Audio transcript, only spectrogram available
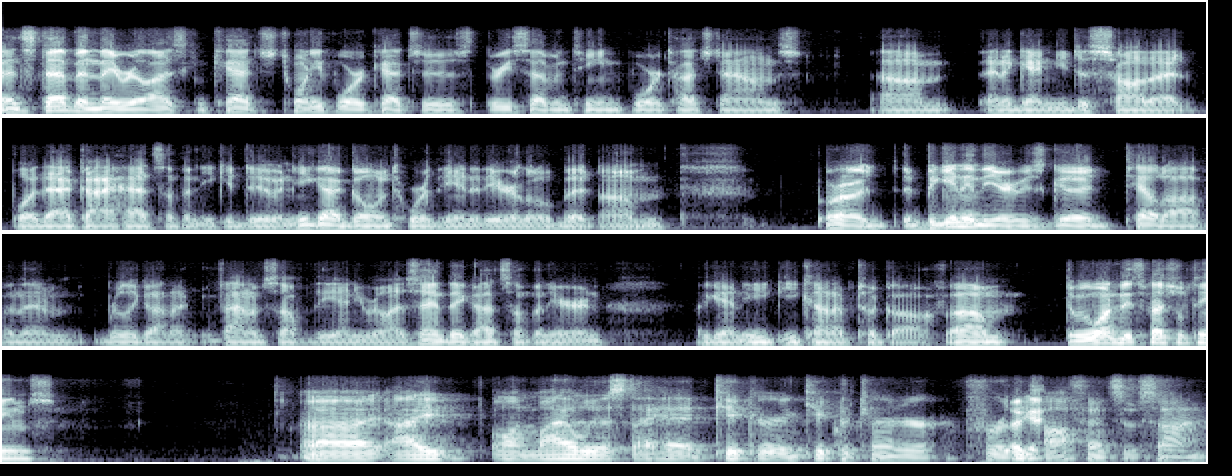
And Stedman, they realized, can catch 24 catches, 317, four touchdowns. Um, and again, you just saw that boy, that guy had something he could do, and he got going toward the end of the year a little bit. Um, or the beginning of the year, he was good, tailed off, and then really got found himself at the end. You realize, hey, they got something here, and again, he he kind of took off. Um, do we want to do special teams? Uh, I on my list, I had kicker and kick returner for the offensive side.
